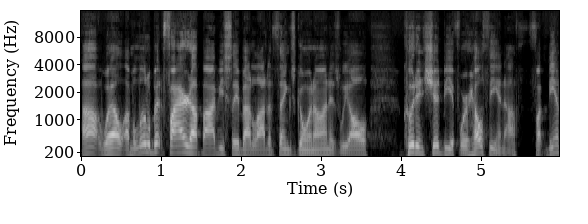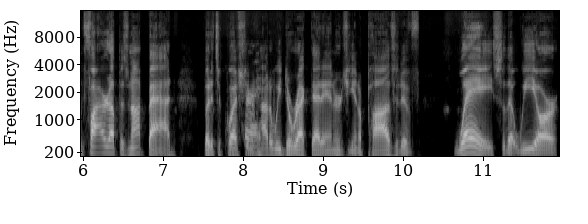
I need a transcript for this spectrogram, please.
Uh, well, I'm a little bit fired up, obviously, about a lot of things going on, as we all could and should be if we're healthy enough. F- being fired up is not bad, but it's a question right. of how do we direct that energy in a positive way so that we are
